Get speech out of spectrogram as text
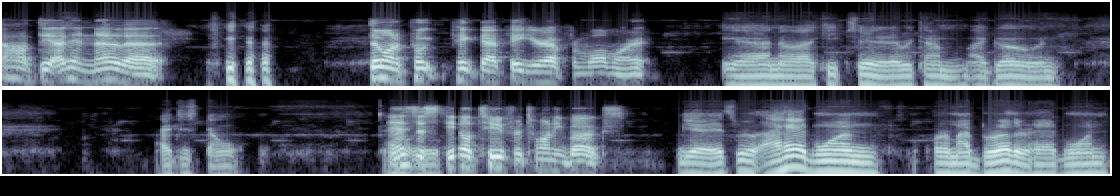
Oh, dude, I didn't know that. Still want to pick, pick that figure up from Walmart. Yeah, I know. I keep seeing it every time I go, and I just don't. And it's a steal too for twenty bucks. Yeah, it's real. I had one, or my brother had one,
